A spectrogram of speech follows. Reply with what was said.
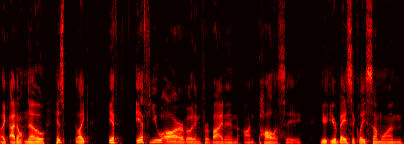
Like I don't know his like if if you are voting for Biden on policy, you, you're basically someone.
